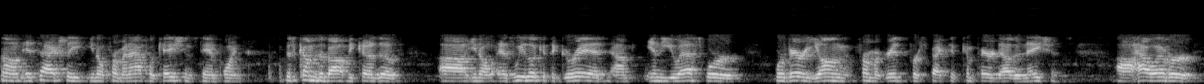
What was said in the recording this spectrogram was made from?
um, it's actually, you know, from an application standpoint, this comes about because of, uh, you know, as we look at the grid um, in the U.S., we're we're very young from a grid perspective compared to other nations. Uh, however,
